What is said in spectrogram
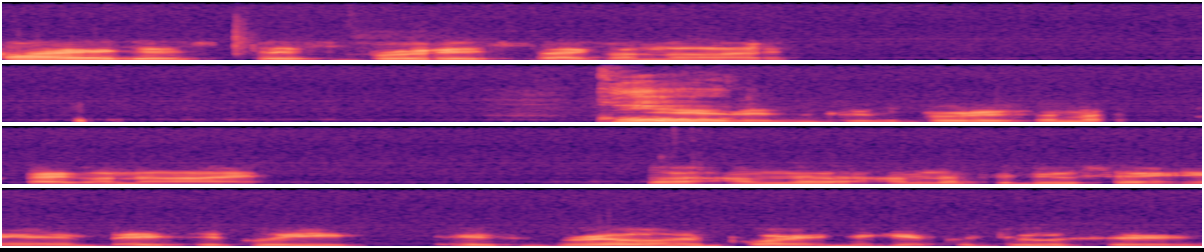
All right, this this Brutus back on the line. Cool. Yeah, this, this Brutus back on the line. But I'm the I'm the producer, and basically it's real important to get producers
